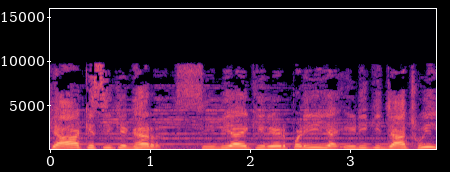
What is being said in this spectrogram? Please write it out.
क्या किसी के घर सीबीआई की रेड पड़ी या ईडी की जाँच हुई?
